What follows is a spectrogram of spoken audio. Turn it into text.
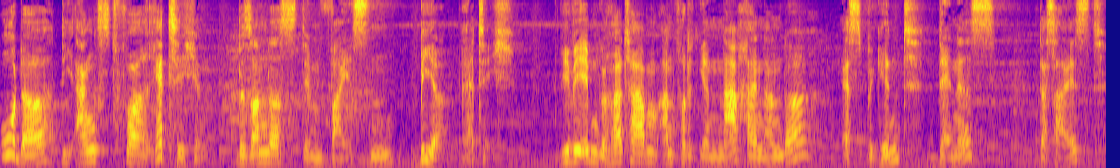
Oder die Angst vor Rettichen, besonders dem weißen Bierrettich? Wie wir eben gehört haben, antwortet ihr nacheinander. Es beginnt Dennis. Das heißt,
